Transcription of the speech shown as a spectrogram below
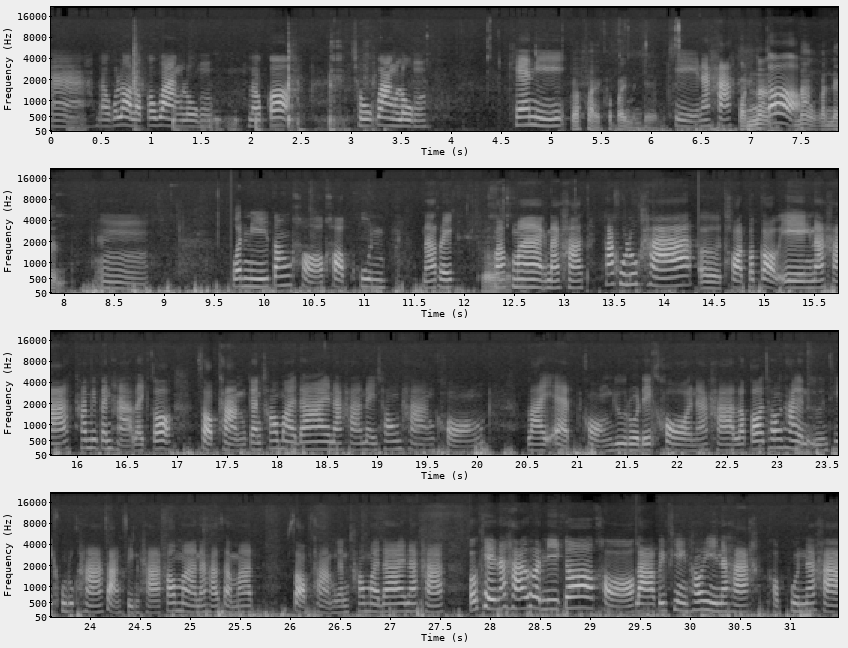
อ่าเราก็รอเราก็วางลง แล้วก็โชกวางลง แค่นี้ก็ใส่เข้าไปเหมือนเดิมโอเคนะคะพอนั่งก็ นั่งก็แน่น อืมวันนี้ต้องขอขอบคุณ นาเร็กครับมากๆนะคะ ถ้าคุณลูกค้าเออถอดประกอบเองนะคะ ถ้ามีปัญหาอะไรก็สอบถามกันเข้ามาได้นะคะ ในช่องทางของ Line แอดของ Eurodecor นะคะ แล้วก็ช่องทางอื่นๆที่คุณลูกค้าสั่งสินค้าเข้ามานะคะ สามารถสอบถามกันเข้ามาได้นะคะ โอเคนะคะ วันนี้ก็ขอลาไปเพียงเท่านี้นะคะ ขอบคุณนะคะ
